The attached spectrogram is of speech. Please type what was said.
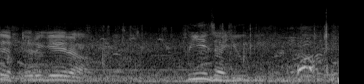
a Torigueira. Vinja, you.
